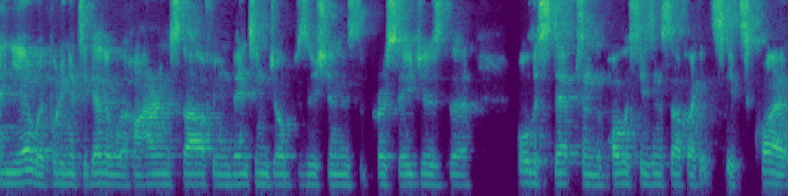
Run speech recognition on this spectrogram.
and yeah, we're putting it together. We're hiring staff, inventing job positions, the procedures, the all the steps and the policies and stuff. Like it's it's quite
